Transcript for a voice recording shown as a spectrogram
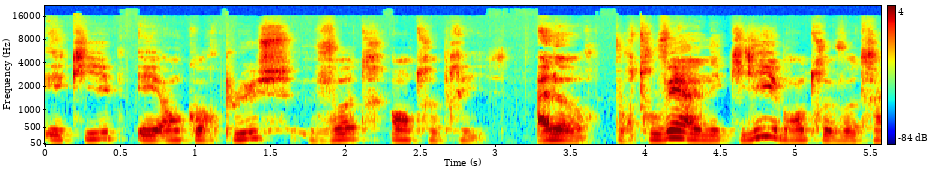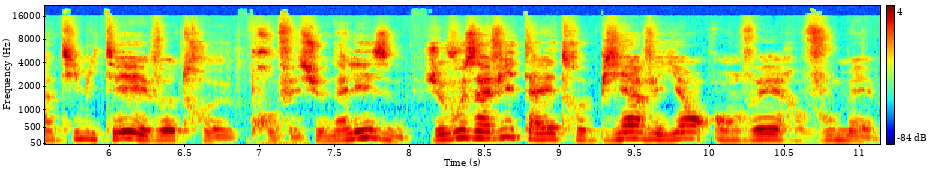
équipe et encore plus votre entreprise. Alors, pour trouver un équilibre entre votre intimité et votre professionnalisme, je vous invite à être bienveillant envers vous-même.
